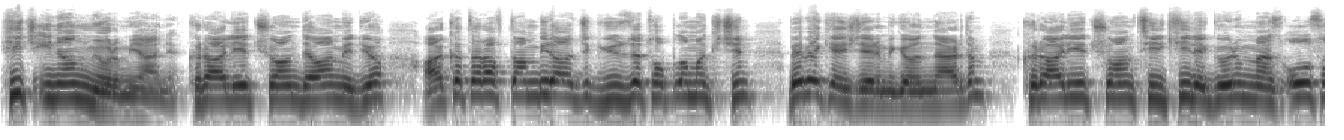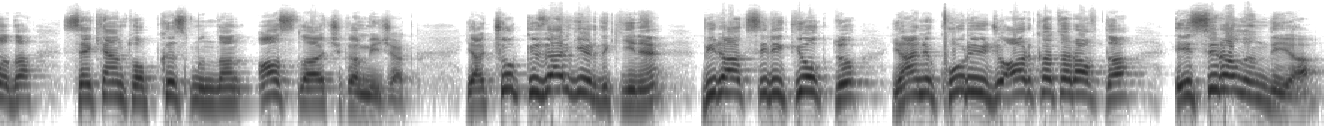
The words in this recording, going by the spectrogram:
hiç inanmıyorum yani. Kraliyet şu an devam ediyor. Arka taraftan birazcık yüzde toplamak için bebek ejderimi gönderdim. Kraliyet şu an tilkiyle görünmez olsa da seken top kısmından asla çıkamayacak. Ya çok güzel girdik yine. Bir aksilik yoktu. Yani koruyucu arka tarafta esir alındı ya.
